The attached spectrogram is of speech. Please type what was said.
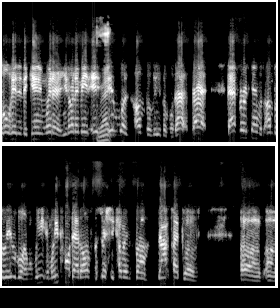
Mo hitting the game winner. You know what I mean? It right. it was unbelievable. That that that first game was unbelievable, and when we and we pulled that off, especially coming from that type of uh, uh,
